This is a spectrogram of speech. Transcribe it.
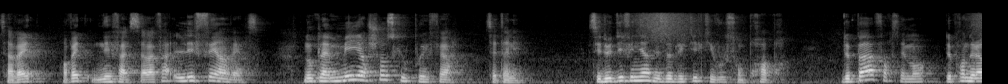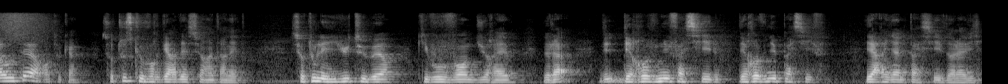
Ça va être en fait néfaste, ça va faire l'effet inverse. Donc la meilleure chose que vous pouvez faire cette année, c'est de définir des objectifs qui vous sont propres. De pas forcément, de prendre de la hauteur en tout cas, sur tout ce que vous regardez sur Internet. Surtout les youtubeurs qui vous vendent du rêve, de la, des, revenus faciles, des revenus passifs. Il n'y a rien de passif dans la vie.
